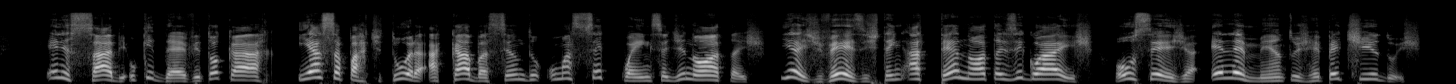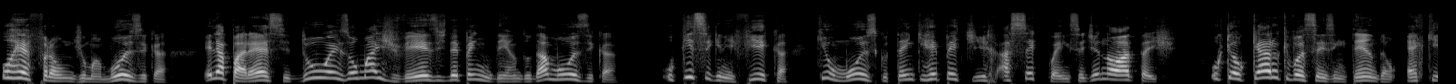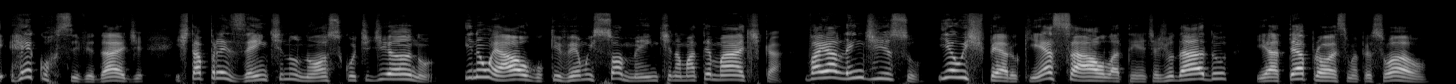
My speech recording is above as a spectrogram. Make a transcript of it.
ele sabe o que deve tocar. E essa partitura acaba sendo uma sequência de notas. E, às vezes, tem até notas iguais, ou seja, elementos repetidos. O refrão de uma música ele aparece duas ou mais vezes, dependendo da música, o que significa que o músico tem que repetir a sequência de notas. O que eu quero que vocês entendam é que recursividade está presente no nosso cotidiano e não é algo que vemos somente na matemática vai além disso. E eu espero que essa aula tenha te ajudado e até a próxima, pessoal!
